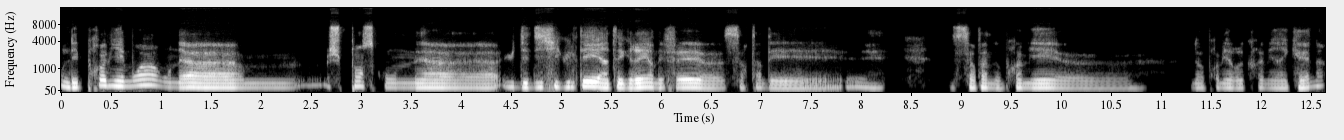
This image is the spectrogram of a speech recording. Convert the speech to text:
Les premiers mois, on a, mmh, je pense qu'on a eu des difficultés à intégrer en effet, heu, certains des certains de nos premiers, heu, nos recrues américaines,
